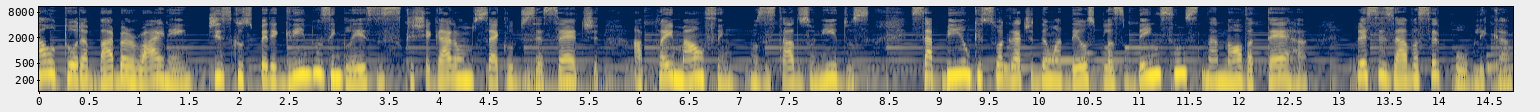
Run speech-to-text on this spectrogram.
A autora Barbara Ryan diz que os peregrinos ingleses que chegaram no século XVII a Plymouth, nos Estados Unidos, sabiam que sua gratidão a Deus pelas bênçãos na nova terra precisava ser pública.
